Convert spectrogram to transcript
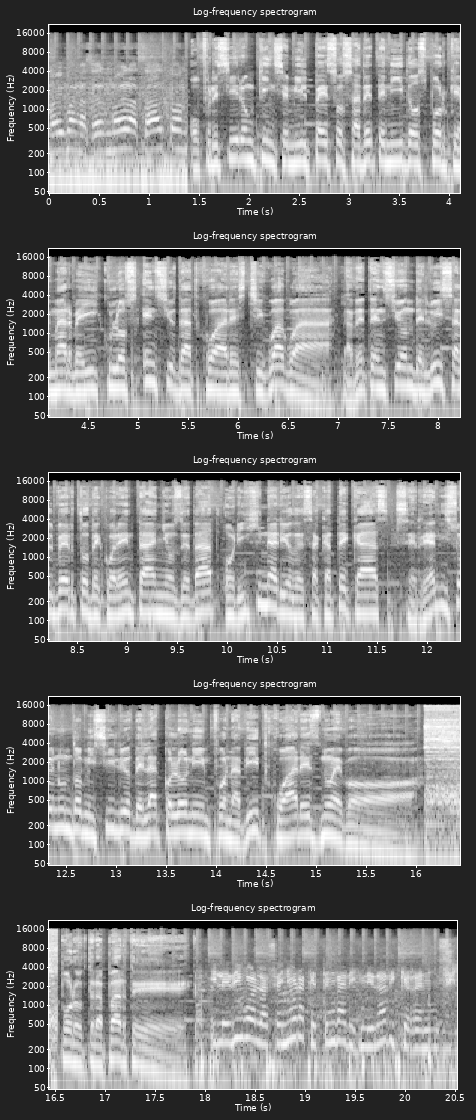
no iban a hacer, no era asalto. Ofrecieron 15 mil pesos a detenidos por quemar vehículos en Ciudad Juárez, Chihuahua. La detención de Luis Alberto de 40 años de edad, originario de Zacatecas, se realizó en un domicilio de la colonia Infonavit Juárez Nuevo. Por otra parte, y le digo a la señora que tenga dignidad y que renuncie.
